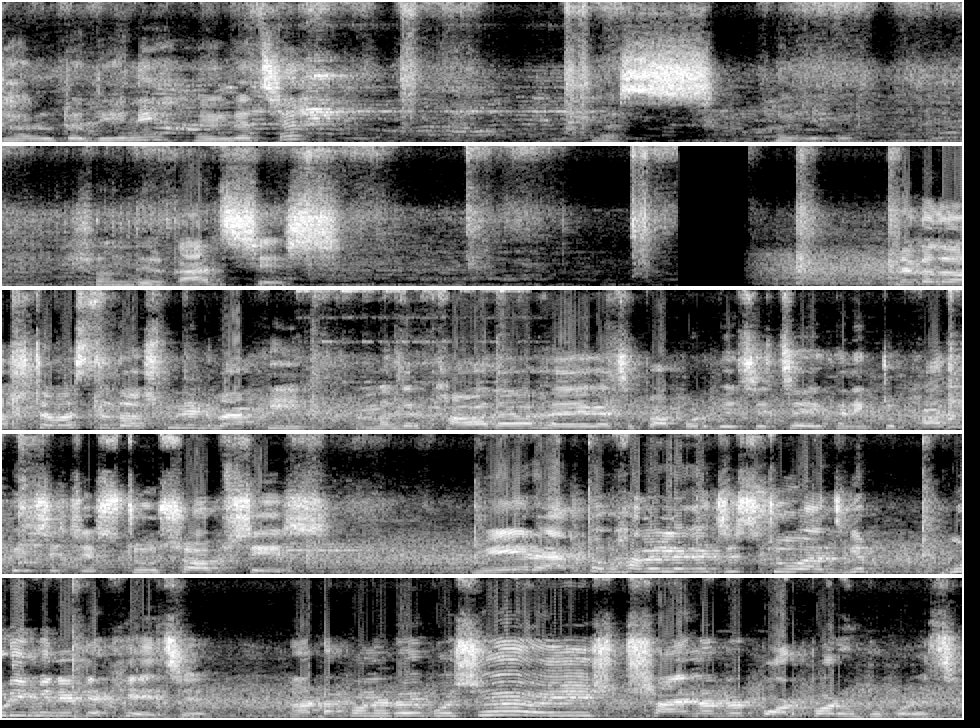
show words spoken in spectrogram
ঝাড়ুটা দিয়ে নি, হয়ে গেছে। ব্যাস, হয়ে যাবে। সন্ধ্যের কাজ শেষ। দেখো, দশটা বাজতে দশ মিনিট বাকি। আমাদের খাওয়া দাওয়া হয়ে গেছে, পাঁপড় বেঁচেছে এখানে একটু ভাত বেঁচেছে স্টু সব শেষ। মেয়ের এত ভালো লেগেছে স্টু, আজকে কুড়ি মিনিটে খেয়েছে। নটা পনেরোয় বসে ওই সাড়ে নটার পর পর উঠে পড়েছে।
